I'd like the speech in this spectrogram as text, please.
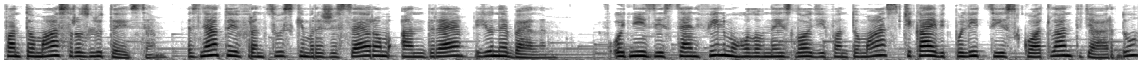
Фантомас розлютився, знятої французьким режисером Андре Юнебелем. В одній зі сцен фільму головний злодій Фантомас тікає від поліції Скотланд Ярду,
